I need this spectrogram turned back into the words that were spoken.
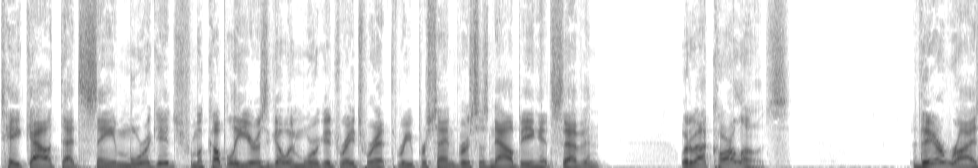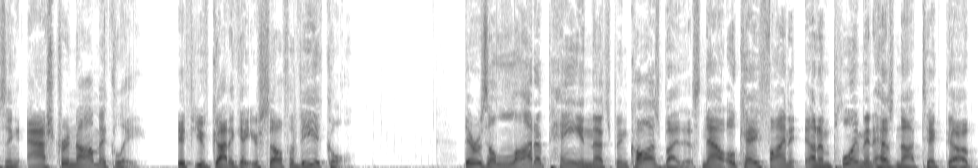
take out that same mortgage from a couple of years ago when mortgage rates were at 3% versus now being at 7? What about car loans? They're rising astronomically if you've got to get yourself a vehicle. There is a lot of pain that's been caused by this. Now, okay, fine, unemployment has not ticked up.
